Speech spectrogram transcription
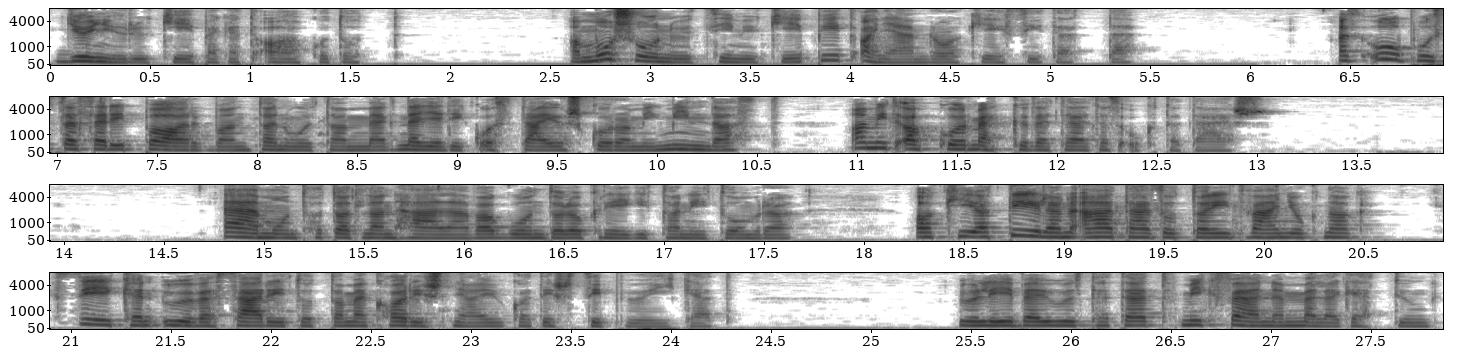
gyönyörű képeket alkotott. A Mosónő című képét anyámról készítette. Az Ópusztaszeri parkban tanultam meg negyedik osztályos koromig mindazt, amit akkor megkövetelt az oktatás. Elmondhatatlan hálával gondolok régi tanítomra, aki a télen átázott tanítványoknak széken ülve szárította meg harisnyájukat és cipőiket. Ölébe ültetett, míg fel nem melegedtünk,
